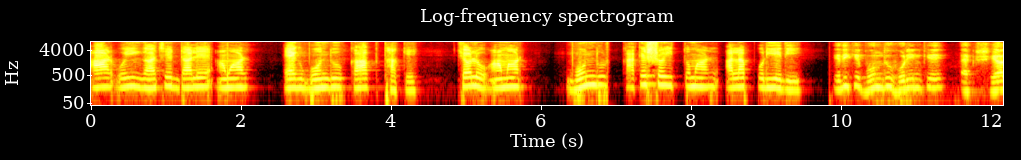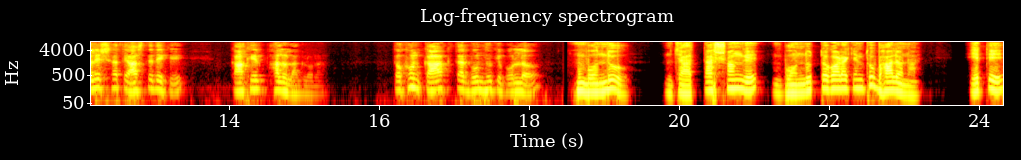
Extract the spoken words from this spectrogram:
আর ওই গাছের ডালে আমার এক বন্ধু কাক থাকে। চলো আমার বন্ধুর কাকের সহিত তোমার আলাপ করিয়ে দিই। এদিকে বন্ধু হরিণকে এক শেয়ালের সাথে আসতে দেখে কাকের ভালো লাগল না। তখন কাক তার বন্ধুকে বলল বন্ধু যাত্রার সঙ্গে বন্ধুত্ব করা কিন্তু ভালো নয়। এতে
